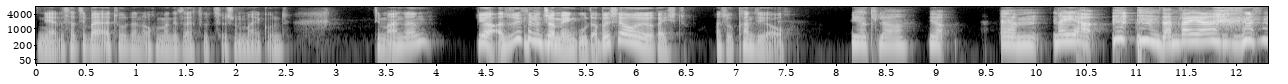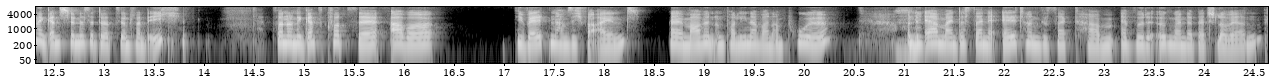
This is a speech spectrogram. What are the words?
Ja, das hat sie bei Aito dann auch immer gesagt, so zwischen Mike und dem anderen. Ja, also sie findet Jermaine gut, aber ist ja auch ihr Recht. Also kann sie ja auch. Ja, klar, ja. Ähm, naja, dann war ja eine ganz schöne Situation, fand ich. Zwar nur eine ganz kurze, aber die Welten haben sich vereint. Weil Marvin und Paulina waren am Pool. Mhm. Und er meint, dass seine Eltern gesagt haben, er würde irgendwann der Bachelor werden.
